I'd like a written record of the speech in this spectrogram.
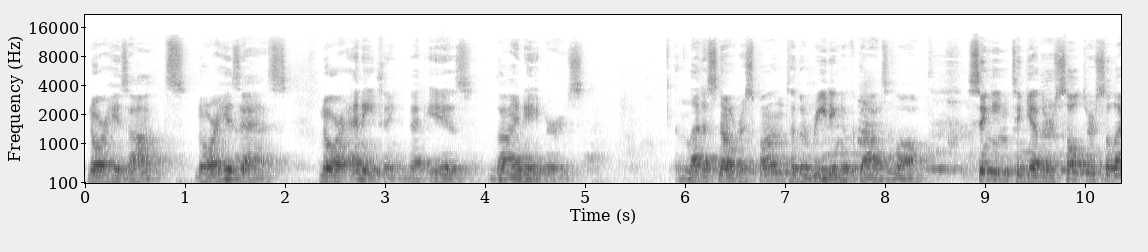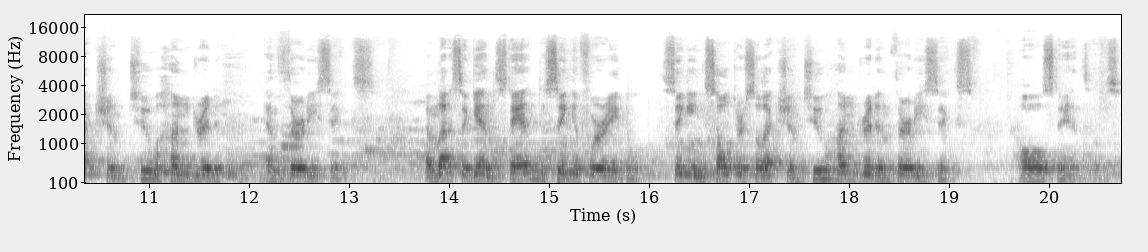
nor his ox, nor his ass, nor anything that is thy neighbor's. And let us now respond to the reading of God's law, singing together Psalter Selection 236. And let us again stand to sing if we're able, singing Psalter Selection 236, all stanzas.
